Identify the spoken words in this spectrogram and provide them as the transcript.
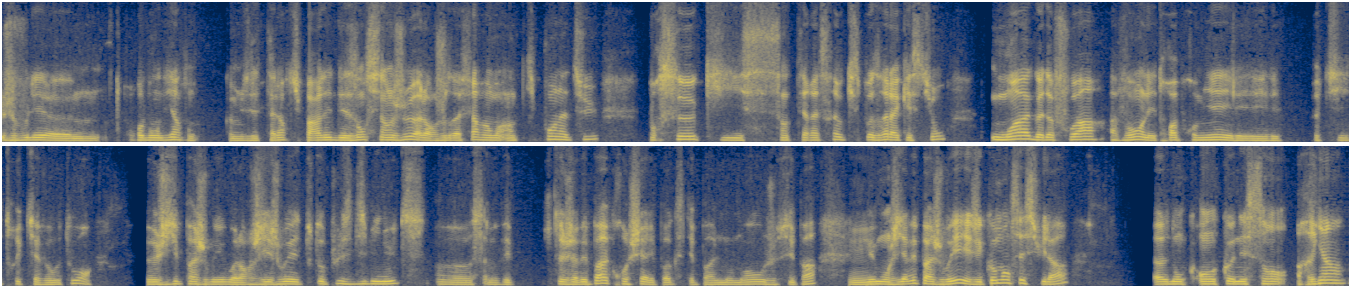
je voulais euh, rebondir. Donc, comme je disais tout à l'heure, tu parlais des anciens jeux. Alors, je voudrais faire un, un petit point là-dessus pour ceux qui s'intéresseraient ou qui se poseraient la question. Moi, God of War, avant les trois premiers et les, les petits trucs qu'il y avait autour, euh, j'y ai pas joué. Ou alors j'y ai joué tout au plus 10 minutes. Euh, ça m'avait j'avais pas accroché à l'époque, c'était pas le moment ou je sais pas. Hmm. Mais bon, j'y avais pas joué et j'ai commencé celui-là. euh, donc en connaissant rien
